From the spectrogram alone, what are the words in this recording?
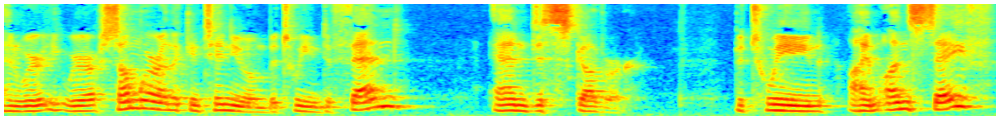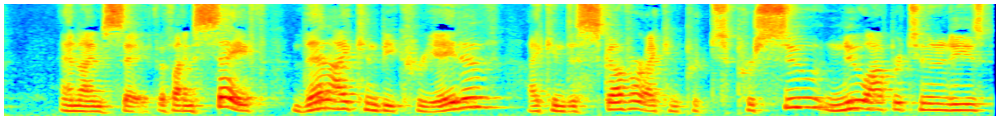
and we're, we're somewhere on the continuum between defend and discover, between I'm unsafe and I'm safe. If I'm safe, then I can be creative, I can discover, I can pursue new opportunities,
